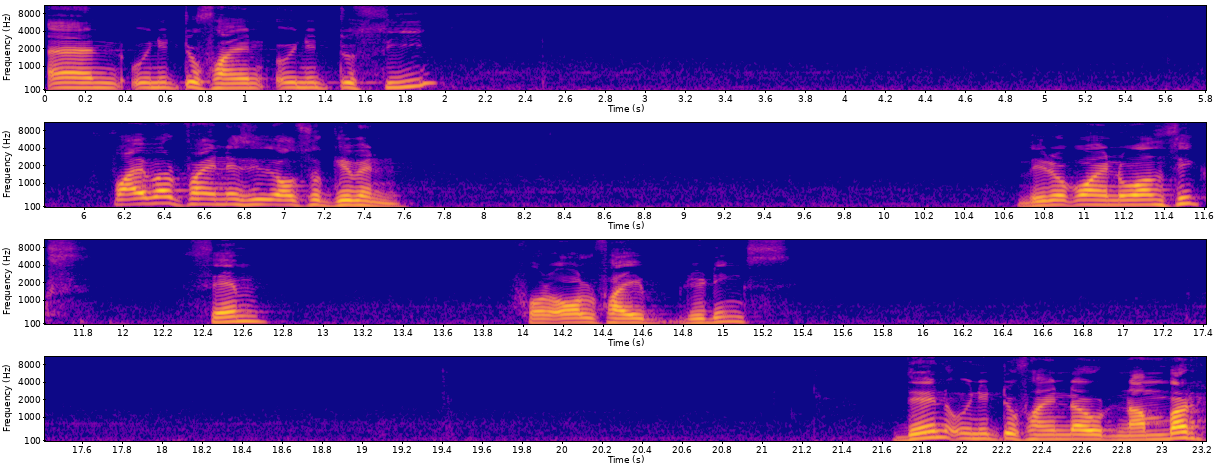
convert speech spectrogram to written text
and we need to find we need to see. Fiber fineness is also given. 0.16 same for all 5 readings. Then we need to find out number.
